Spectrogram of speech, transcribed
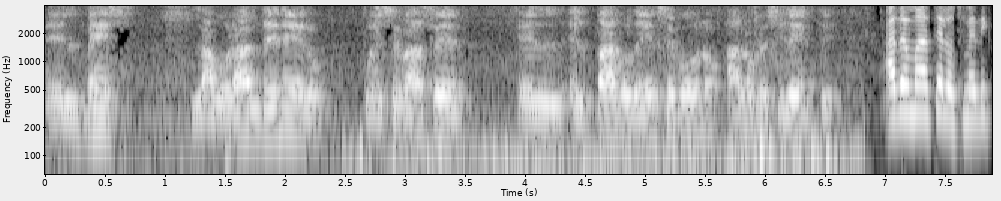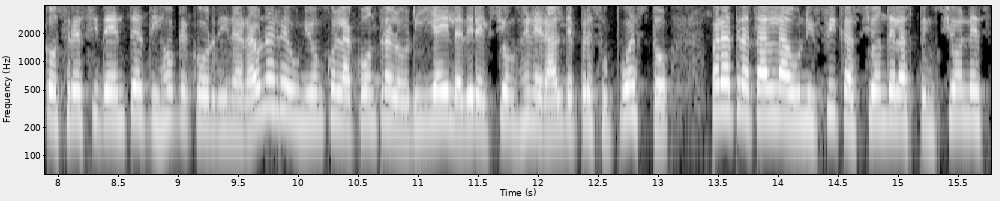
el mes laboral de enero, pues se va a hacer el, el pago de ese bono a los residentes Además de los médicos residentes, dijo que coordinará una reunión con la Contraloría y la Dirección General de Presupuesto para tratar la unificación de las pensiones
